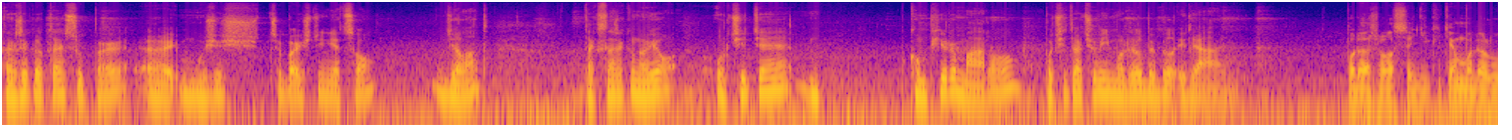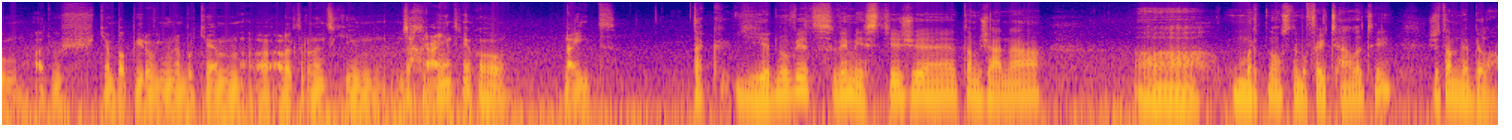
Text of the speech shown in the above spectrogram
tak řekl, to je super, eh, můžeš třeba ještě něco udělat. Tak jsem řekl, no jo, určitě computer model, počítačový model by byl ideální. Podařilo se díky těm modelům, ať už těm papírovým nebo těm eh, elektronickým, zachránit někoho? Najít? Tak jednu věc vím jistě, že tam žádná umrtnost nebo fatality, že tam nebyla.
